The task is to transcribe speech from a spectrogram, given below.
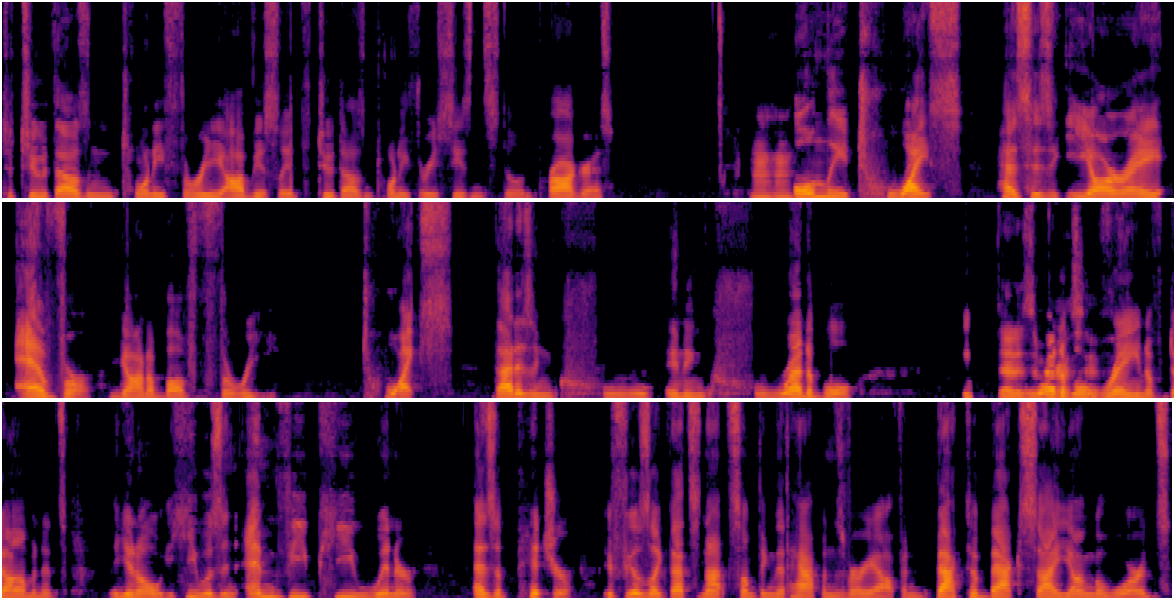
to 2023, obviously the 2023 season's still in progress. Mhm. Only twice has his ERA ever gone above three. Twice. That is incre- an incredible That is incredible impressive. reign of dominance. You know, he was an MVP winner as a pitcher. It feels like that's not something that happens very often. Back to back Cy Young awards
